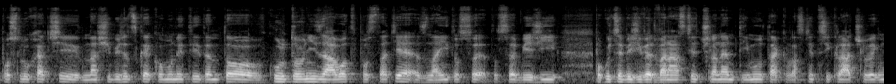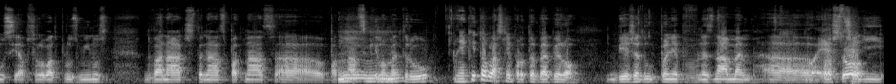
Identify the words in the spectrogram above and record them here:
posluchači naší běžecké komunity tento kultovní závod v podstatě znají. To se, to se běží, pokud se běží ve 12 členem týmu, tak vlastně třikrát člověk musí absolvovat plus minus 12, 14, 15, 15 mm. kilometrů. Jaký to vlastně pro tebe bylo? Běžet úplně v neznámém eh, no prostředí?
